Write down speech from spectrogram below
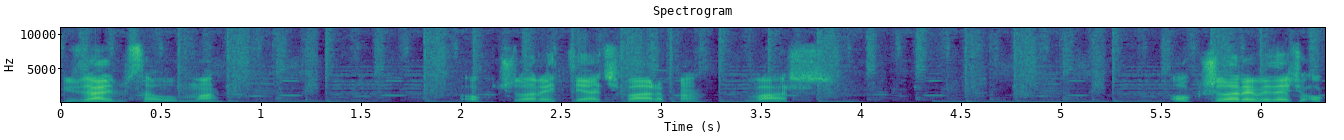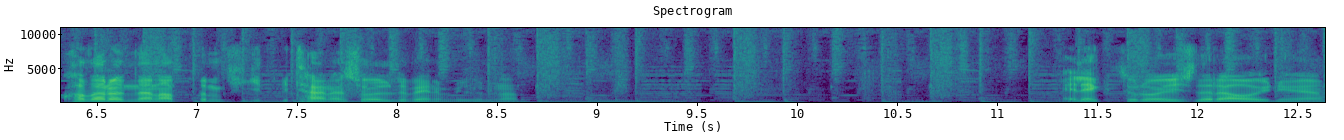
Güzel bir savunma. Okçulara ihtiyaç var mı? Var. Okçuları bir de o kadar önden attım ki git bir tanesi öldü benim yüzümden. Elektro ejderha oynuyor.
